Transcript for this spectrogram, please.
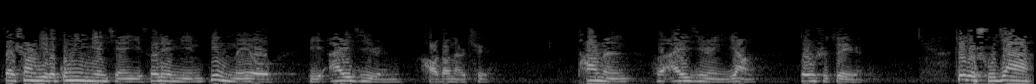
在上帝的公义面前，以色列民并没有比埃及人好到哪儿去。他们和埃及人一样，都是罪人。这个暑假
